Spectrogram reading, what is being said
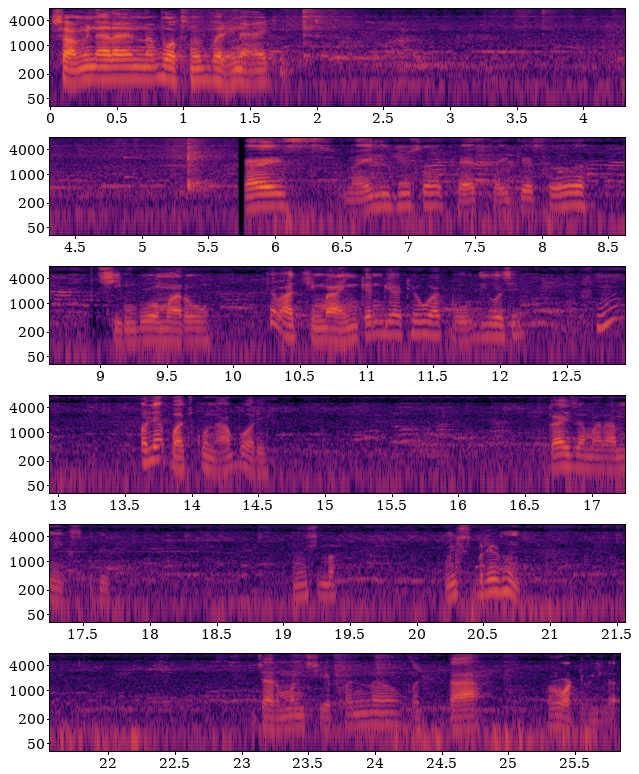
સ્વામિનારાયણના બોક્સમાં ભરીને આવ્યા કે ગાઈસ નહીં લીધું છે ફ્રેશ થઈ ગયો છે. ચીંબુ અમારો. કેમ આ ચીંબા અહીં કેમ બેઠે આ બહુ દિવસે હમ? ઓલે બચકું ના પડે ગાઈસ અમારા મિક્સ બ્રીડ ચીંબા? મિક્સ બ્રીડ હું જર્મન શેફન વત્તા રોટવીલર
